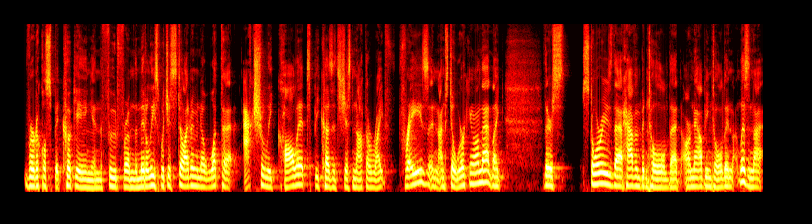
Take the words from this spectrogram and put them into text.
vertical spit cooking and the food from the Middle East, which is still, I don't even know what to actually call it because it's just not the right phrase. And I'm still working on that. Like, there's stories that haven't been told that are now being told. And listen, I,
